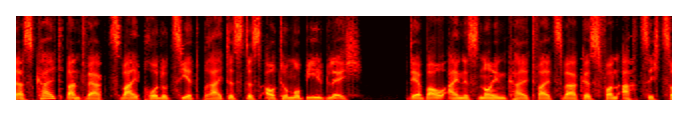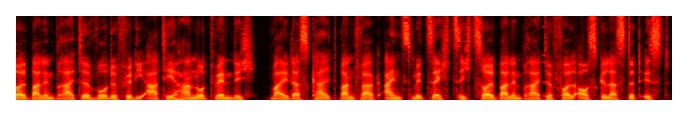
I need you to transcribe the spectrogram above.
Das Kaltbandwerk 2 produziert breitestes Automobilblech. Der Bau eines neuen Kaltwalzwerkes von 80 Zoll Ballenbreite wurde für die ATH notwendig, weil das Kaltbandwerk 1 mit 60 Zoll Ballenbreite voll ausgelastet ist,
